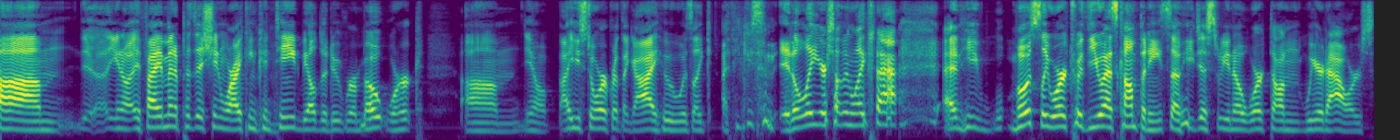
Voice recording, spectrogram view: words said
Um, you know, if I am in a position where I can continue to be able to do remote work, um, you know, I used to work with a guy who was like, I think he's in Italy or something like that, and he w- mostly worked with U.S. companies, so he just you know worked on weird hours.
